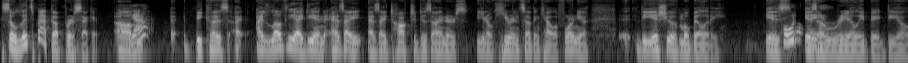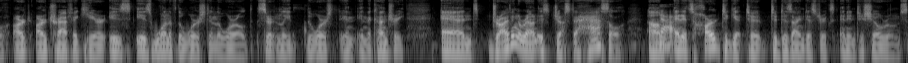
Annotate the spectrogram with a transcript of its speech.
So, let's back up for a second. Um, yeah because I, I love the idea and as I as I talk to designers, you know, here in Southern California, the issue of mobility is totally. is a really big deal. Our our traffic here is is one of the worst in the world, certainly the worst in, in the country. And driving around is just a hassle. Um, yeah. And it's hard to get to, to design districts and into showrooms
